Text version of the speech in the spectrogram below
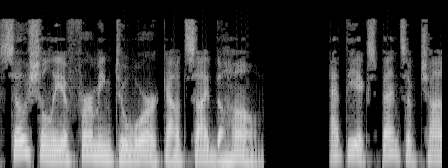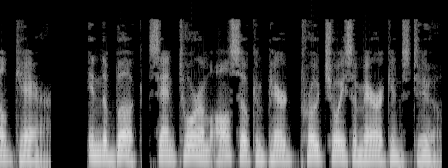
socially affirming to work outside the home, at the expense of child care. In the book, Santorum also compared pro-choice Americans to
